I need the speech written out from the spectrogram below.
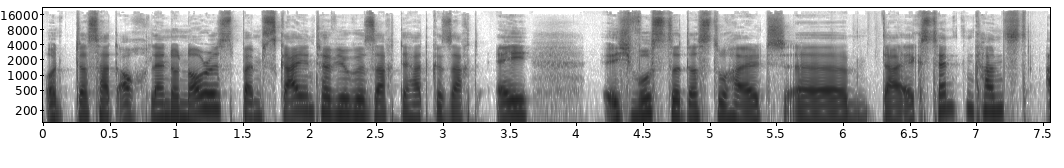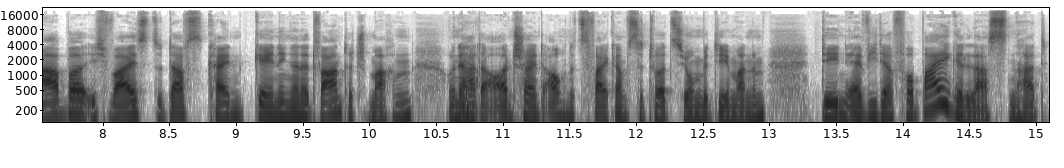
Und das hat auch Lando Norris beim Sky-Interview gesagt. Der hat gesagt, ey, ich wusste, dass du halt äh, da extenden kannst, aber ich weiß, du darfst kein Gaining an Advantage machen. Und er Ja. hatte auch anscheinend auch eine Zweikampfsituation mit jemandem, den er wieder vorbeigelassen hat,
